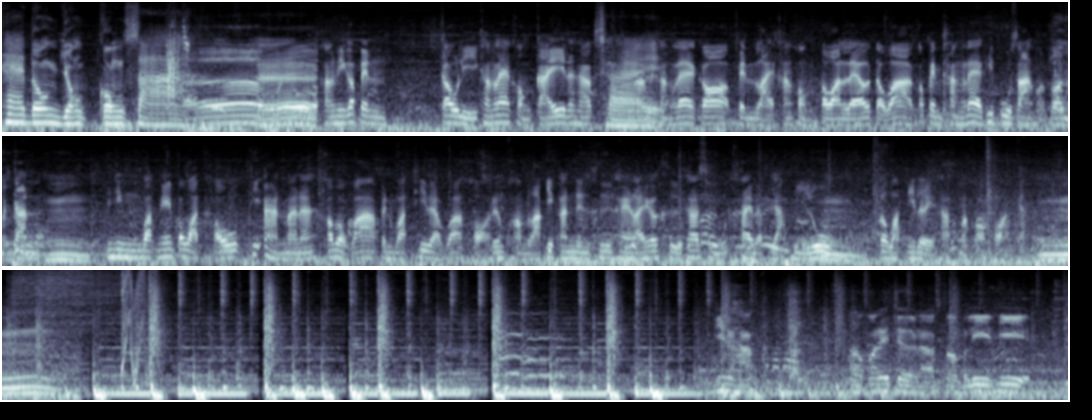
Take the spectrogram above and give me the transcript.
แฮดงยงกงซา เออเออพูดถูกครั้งนี้ก็เป็นเกาหลีครั้งแรกของไกด์นะครับใช่มาเป็นครั้งแรกก็เป็นหลายครั้งของตะวันแล้ว แต่ว่าก็เป็นครั้งแรกที่ปูซานของตะวันเหมือนกันอืมจริงๆ วัดนี้ประวัติเขาที่อ่านมานะเขาบอกว่าเป็นวัดที่แบบว่าขอเรื่องความรักอีกอันหนึ่งคือไฮไลท์ก็คือถ้าสมมติใครแบบอยากมีลูกอืมก็วัดนี้เลยครับ มาขอพรกันอืมนี่ เราก็ได้เจอแล้วสตรอเบอรี่ที่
